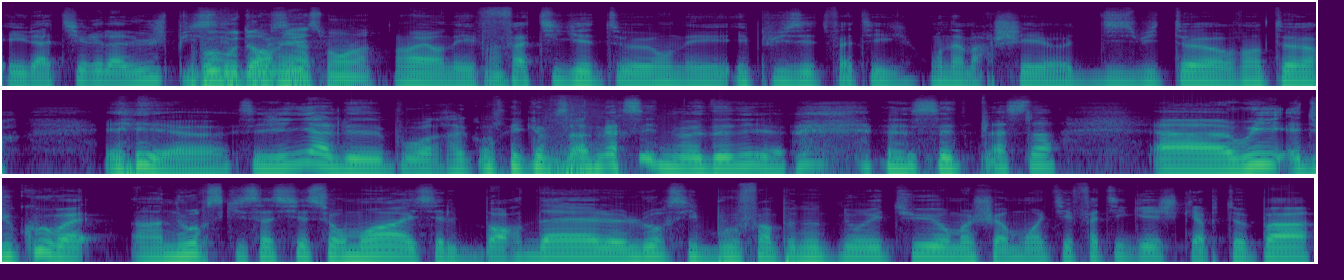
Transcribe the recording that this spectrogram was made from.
et il a tiré la luge. Puis Vous, vous dormiez posé. à ce moment-là. Ouais, on est fatigué, de, on est épuisé de fatigue. On a marché 18h, 20h. Et euh, c'est génial de pouvoir raconter comme ça. Merci de me donner euh, euh, cette place-là. Euh, oui, et du coup, ouais, un ours qui s'assied sur moi et c'est le bordel. L'ours, il bouffe un peu notre nourriture. Moi, je suis à moitié fatigué, je capte pas.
